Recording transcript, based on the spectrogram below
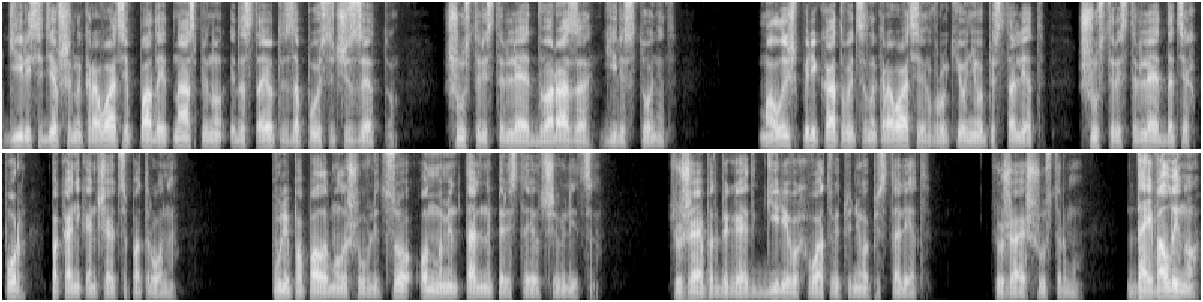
Гири, сидевший на кровати, падает на спину и достает из-за пояса чизетту. Шустрый стреляет два раза, Гири стонет. Малыш перекатывается на кровати, в руке у него пистолет. Шустрый стреляет до тех пор, пока не кончаются патроны. Пуля попала малышу в лицо, он моментально перестает шевелиться. Чужая подбегает к Гире, выхватывает у него пистолет. Чужая Шустрому. «Дай волыну!»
